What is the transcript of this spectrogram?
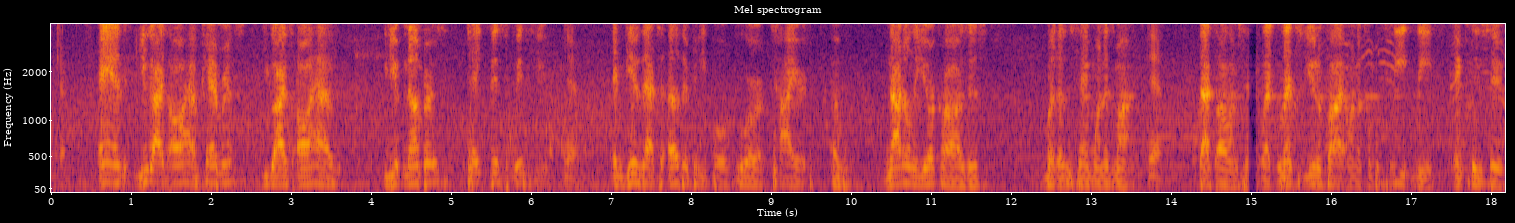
Okay. And you guys all have cameras. You guys all have numbers. Take this with you Yeah. and give that to other people who are tired of not only your causes, but of the same one as mine. Yeah. That's all I'm saying. Like, let's unify on a completely inclusive,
